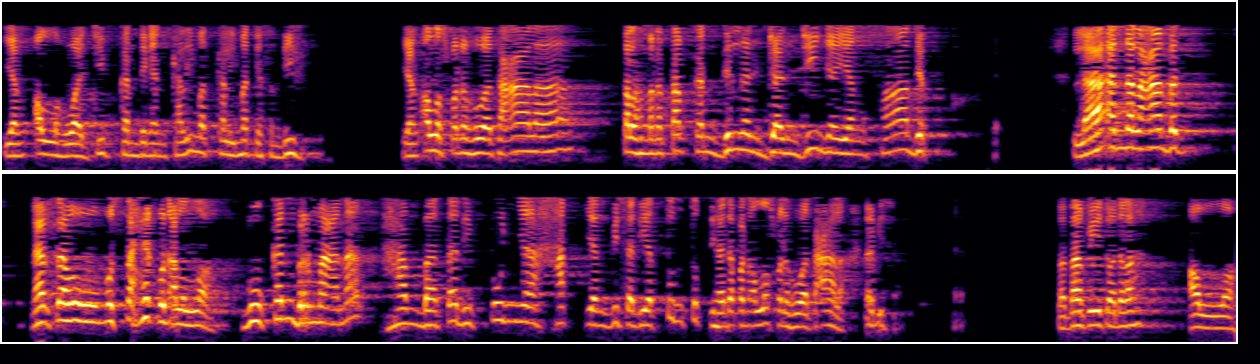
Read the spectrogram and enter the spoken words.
yang Allah wajibkan dengan kalimat-kalimatnya sendiri. Yang Allah Subhanahu wa taala telah menetapkan dengan janjinya yang sadiq. La annal 'abd nafsahu mustahiqun Allah. Bukan bermakna hamba tadi punya hak yang bisa dia tuntut di hadapan Allah Subhanahu wa taala. Tidak bisa. Tetapi itu adalah Allah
